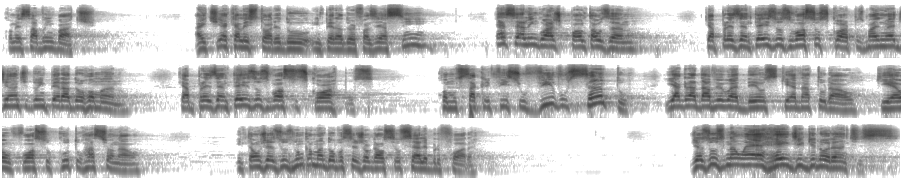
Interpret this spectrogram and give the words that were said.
começava o embate. Aí tinha aquela história do imperador fazer assim. Essa é a linguagem que Paulo está usando. Que apresenteis os vossos corpos, mas não é diante do imperador romano. Que apresenteis os vossos corpos como sacrifício vivo, santo e agradável a Deus, que é natural, que é o vosso culto racional. Então Jesus nunca mandou você jogar o seu cérebro fora. Jesus não é rei de ignorantes.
